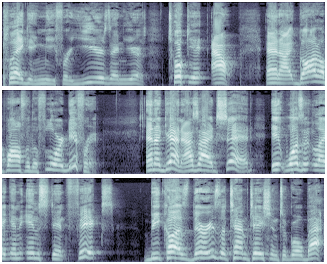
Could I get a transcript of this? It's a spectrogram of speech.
plaguing me for years and years, took it out. And I got up off of the floor different. And again, as I had said, it wasn't like an instant fix because there is a temptation to go back.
